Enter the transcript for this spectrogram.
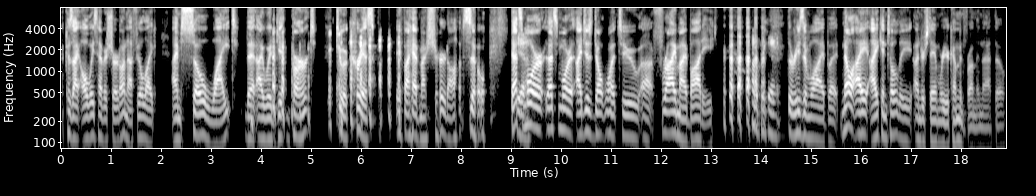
because I always have a shirt on. I feel like I'm so white that I would get burnt to a crisp if I had my shirt off. So that's Yeah. more that's more I just don't want to uh fry my body. the reason why. But no, I I can totally understand where you're coming from in that though.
